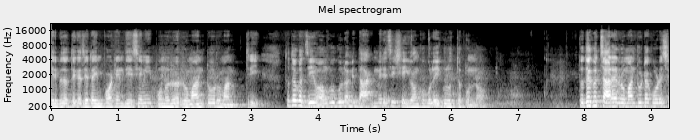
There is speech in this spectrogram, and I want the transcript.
এর ভেতর থেকে যেটা ইম্পর্টেন্ট দিয়েছি আমি, পনেরো, রোমান টু, রোমান থ্রি। তো দেখো যে অঙ্কগুলো আমি দাগ মেরেছি, সেই অঙ্কগুলোই গুরুত্বপূর্ণ। তো দেখো চারের রোমান টুটা করেছে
